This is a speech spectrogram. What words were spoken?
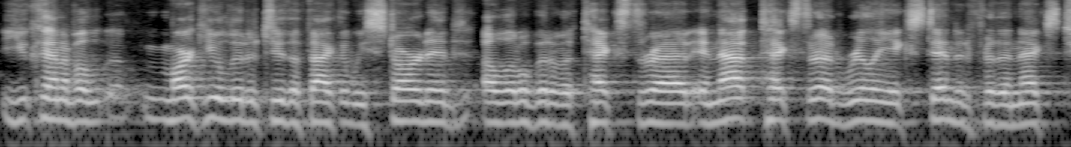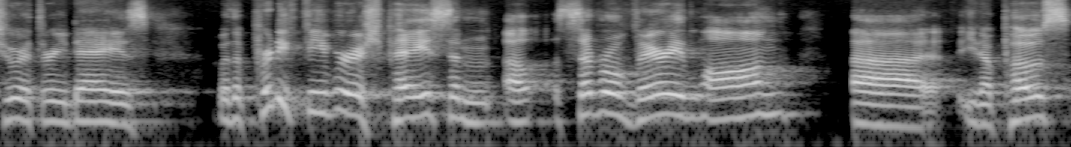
you kind of Mark, you alluded to the fact that we started a little bit of a text thread, and that text thread really extended for the next two or three days with a pretty feverish pace and uh, several very long, uh, you know, posts.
